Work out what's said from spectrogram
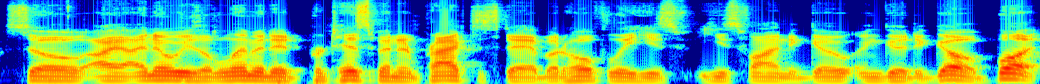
So I, I know he's a limited participant in practice today, but hopefully he's he's fine to go and good to go. But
